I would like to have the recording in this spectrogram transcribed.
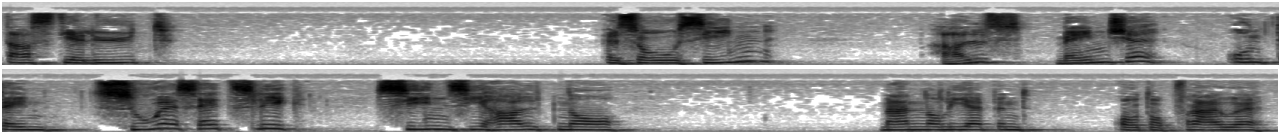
dass die Leute so sind als Menschen und dann zusätzlich sind sie halt noch männerliebend oder Frauen,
